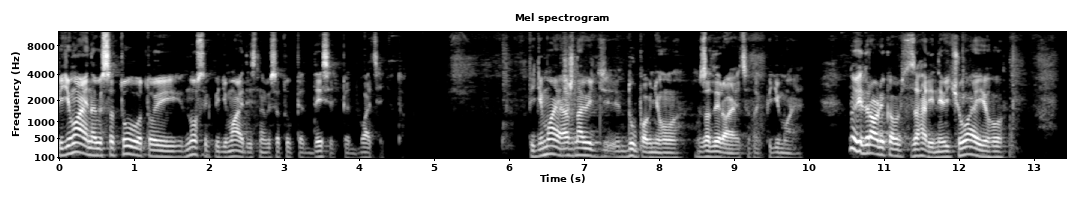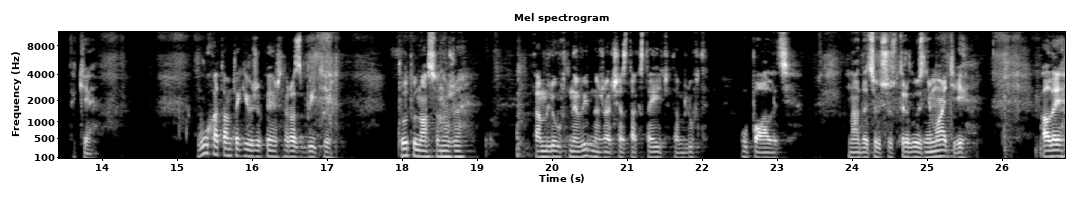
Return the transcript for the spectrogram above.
Підіймає на висоту, той носик підіймає десь на висоту 510, 520. Так. Підіймає, аж навіть дупа в нього задирається, так підіймає. Ну, гідравліка взагалі не відчуває його. Таке. Вуха там такі вже, звісно, розбиті. Тут у нас он уже там люфт не видно, жаль, зараз так стоїть, там люфт у палець. Надо цю всю стрілу знімати. І... Але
